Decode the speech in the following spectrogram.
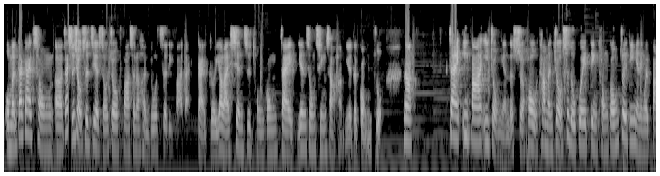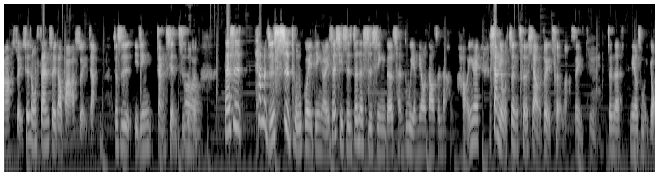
我们大概从呃在十九世纪的时候就发生了很多次立法改改革，要来限制童工在烟囱清扫行业的工作。那在一八一九年的时候，他们就试图规定童工最低年龄为八岁，所以从三岁到八岁这样，就是已经这样限制了。嗯、但是他们只是试图规定而已，所以其实真的实行的程度也没有到真的很好，因为上有政策，下有对策嘛，所以嗯，真的没有什么用。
